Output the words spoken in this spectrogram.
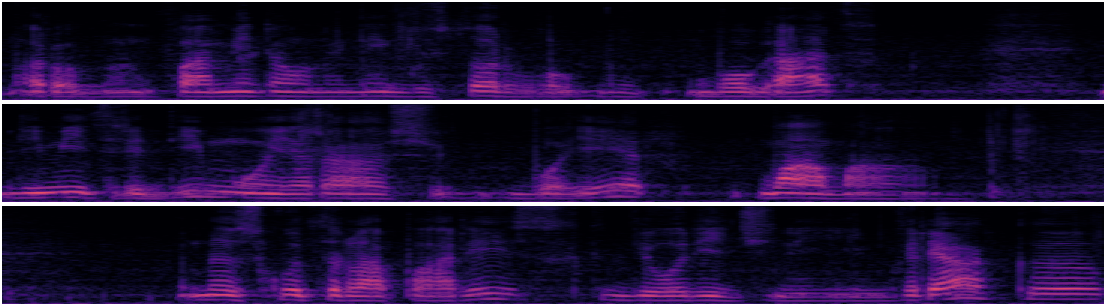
mă rog, în familia unui negustor bogat. Dimitri Dimu era și boier, mama născută la Paris, de origine greacă.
